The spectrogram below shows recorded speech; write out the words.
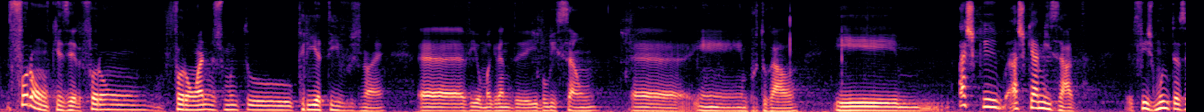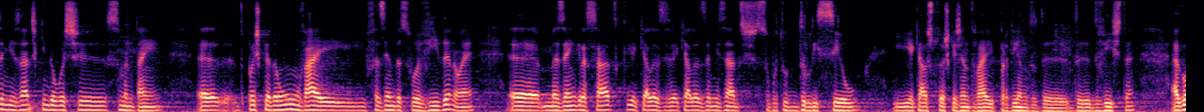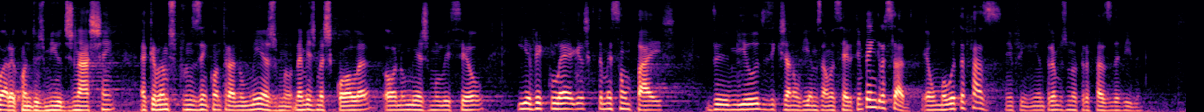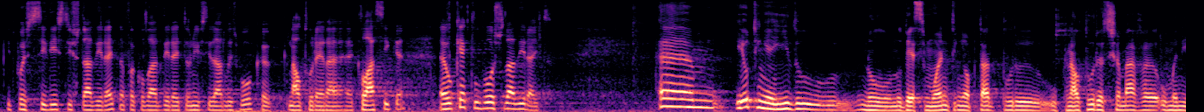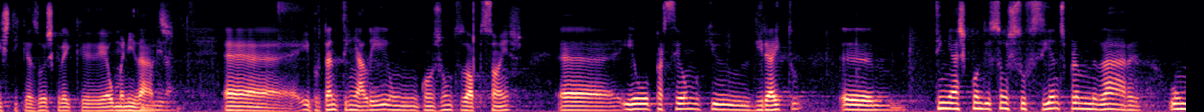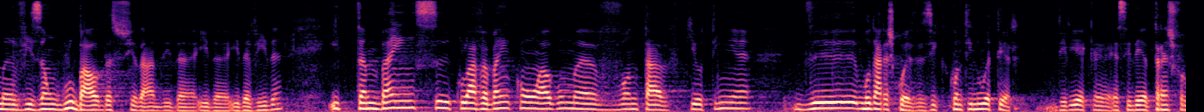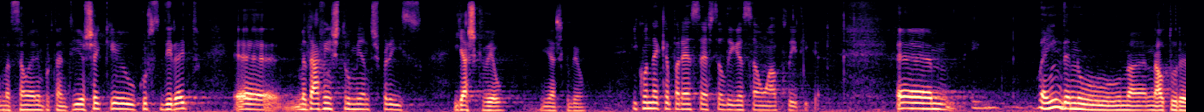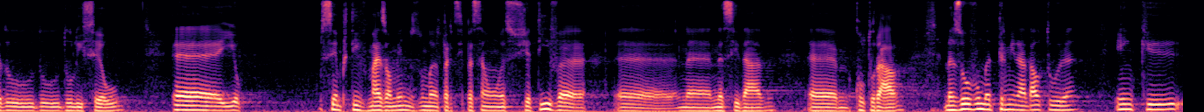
foram, quer dizer, foram, foram anos muito criativos, não é? Uh, havia uma grande ebulição uh, em, em, Portugal e acho que, acho que a amizade, fiz muitas amizades que ainda hoje se, mantêm, uh, depois cada um vai fazendo a sua vida, não é? Uh, mas é engraçado que aquelas, aquelas amizades, sobretudo de liceu, e aquelas pessoas que a gente vai perdendo de, de, de vista, agora quando os miúdos nascem, acabamos por nos encontrar no mesmo, na mesma escola ou no mesmo liceu e haver colegas que também são pais de miúdos e que já não víamos há uma série de tempo. É engraçado, é uma outra fase, enfim, entramos noutra fase da vida. E depois decidiste estudar Direito na Faculdade de Direito da Universidade de Lisboa, que, que na altura era a clássica. Uh, o que é que te levou a estudar Direito? Eu tinha ido no, no, décimo ano, tinha optado por uh, o que na altura se chamava Humanísticas, hoje creio que é Humanidades. Humanidades. Uh, e portanto tinha ali um conjunto de opções eu pareceu-me que o direito uh, tinha as condições suficientes para me dar uma visão global da sociedade e da, e da, e da vida e também se colava bem com alguma vontade que eu tinha de mudar as coisas e que continuo a ter. Diria que essa ideia de transformação era importante e achei que o curso de Direito uh, me dava instrumentos para isso e acho que deu e acho que deu. E quando é que aparece esta ligação à política? ainda no, na, na, altura do, do, do liceu, uh, eu sempre tive mais ou menos uma participação associativa uh, na, na, cidade, uh, cultural, mas houve uma determinada altura em que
